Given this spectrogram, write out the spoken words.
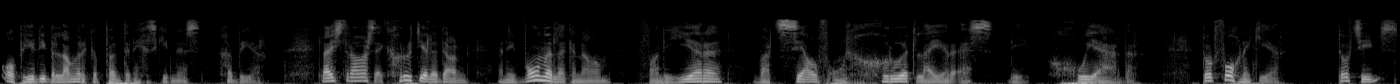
op hierdie belangrike punt in die geskiedenis gebeur. Luisteraars, ek groet julle dan in die wonderlike naam van die Here wat self ons groot leier is, die goeie herder. Tot volgende keer. Totsiens.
